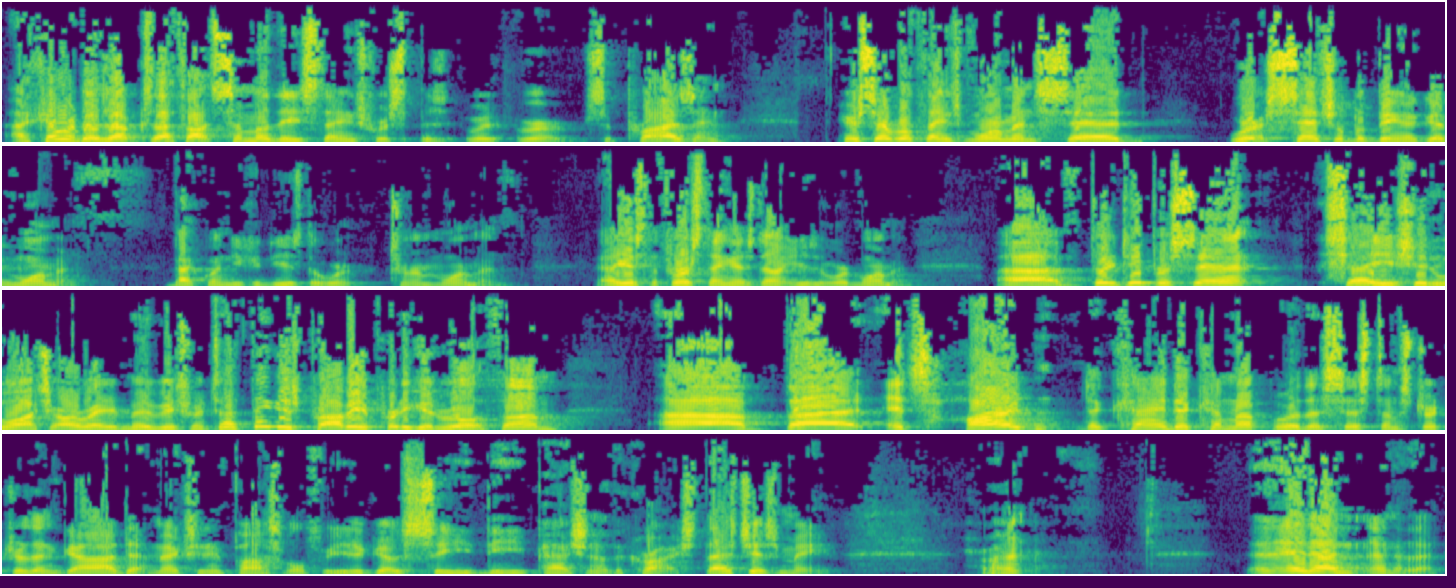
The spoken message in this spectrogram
I covered those up because I thought some of these things were, were, were surprising. Here's several things Mormons said were essential to being a good Mormon, back when you could use the word, term Mormon. And I guess the first thing is don't use the word Mormon. Uh, 32% say you shouldn't watch R-rated movies, which I think is probably a pretty good rule of thumb. Uh, but it's hard to kind of come up with a system stricter than God that makes it impossible for you to go see the Passion of the Christ. That's just me right? And, I, I know that.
